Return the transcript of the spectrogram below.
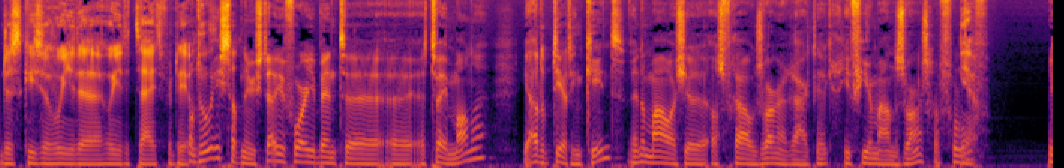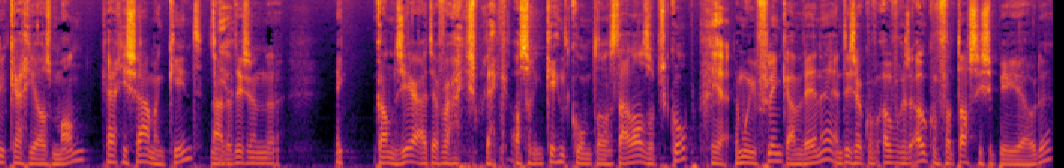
dus kiezen hoe je, de, hoe je de tijd verdeelt. Want hoe is dat nu? Stel je voor, je bent uh, uh, twee mannen. Je adopteert een kind. En normaal als je als vrouw zwanger raakt, dan krijg je vier maanden zwangerschapsverlof. Ja. Nu krijg je als man, krijg je samen een kind. Nou, dat is een... Uh, ik kan zeer uit ervaring spreken. Als er een kind komt, dan staat alles op zijn kop. Ja. Dan moet je flink aan wennen. En het is ook overigens ook een fantastische periode.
